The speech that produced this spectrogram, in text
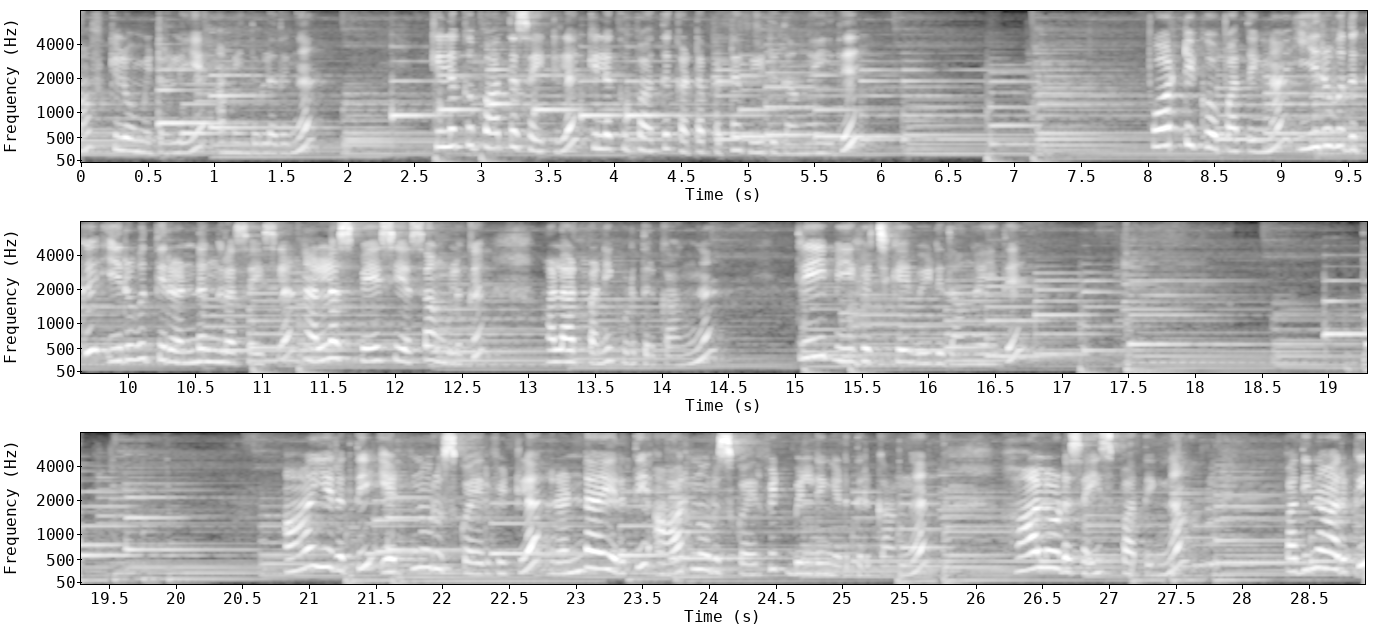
ஆஃப் கிலோமீட்டர்லேயே அமைந்துள்ளதுங்க. கிழக்கு பார்த்த சைட்டில் கிழக்கு பார்த்து கட்டப்பட்ட வீடு தாங்க இது. போர்ட்டிகோ பார்த்திங்கன்னா இருபதுக்கு இருபத்தி ரெண்டுங்கிற சைஸில் நல்ல ஸ்பேசியஸாக உங்களுக்கு அலாட் பண்ணி கொடுத்துருக்காங்க. த்ரீ பிஹெச்கே வீடு தாங்க இது. ஆயிரத்தி எட்நூறு ஸ்கொயர் ஃபீட்டில் ரெண்டாயிரத்தி ஆறுநூறு ஸ்கொயர் ஃபீட் பில்டிங் எடுத்திருக்காங்க. ஹாலோட சைஸ் பார்த்தீங்கன்னா பதினாறுக்கு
